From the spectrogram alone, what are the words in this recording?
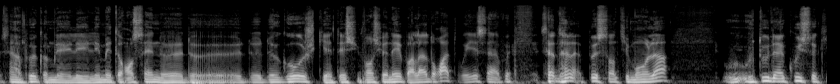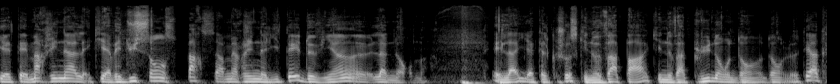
c'est un peu comme les, metteurs en scène de, gauche qui étaient subventionnés par la droite. Vous voyez, ça donne un peu ce sentiment-là. Où, tout d'un coup, ce qui était marginal, qui avait du sens par sa marginalité, devient euh, la norme. Et là, il y a quelque chose qui ne va pas, qui ne va plus dans le théâtre.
